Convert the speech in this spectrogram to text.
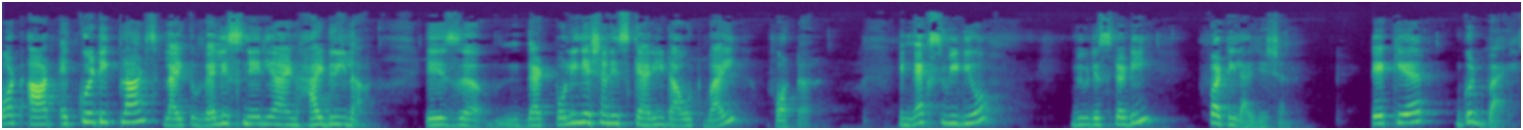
what are aquatic plants like Vallisneria and Hydrilla is uh, that pollination is carried out by water. In next video, we will study fertilization. Take care. Goodbye.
